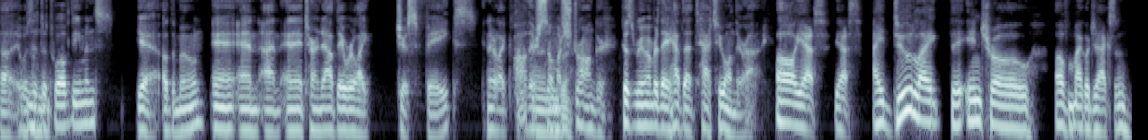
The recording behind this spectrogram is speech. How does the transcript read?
Uh, was it the Mhm. twelve demons? Yeah, of the moon. And and and, and it turned out they were like just fakes. And they're like, oh, they're so much stronger because remember they have that tattoo on their eye. oh yes, yes. I do like the intro of Michael Jackson.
